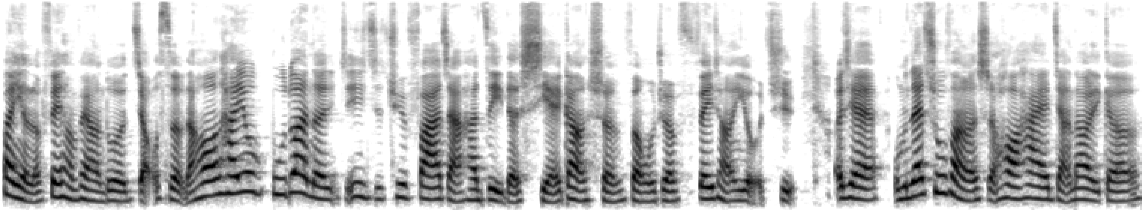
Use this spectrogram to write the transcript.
扮演了非常非常多的角色，然后他又不断的一直去发展他自己的斜杠身份，我觉得非常有趣。而且我们在出访的时候，他还讲到一个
